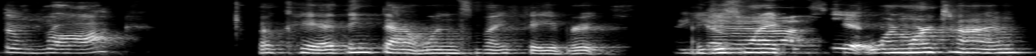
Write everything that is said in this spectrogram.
the rock. Okay, I think that one's my favorite. I just wanted to see it one more time.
